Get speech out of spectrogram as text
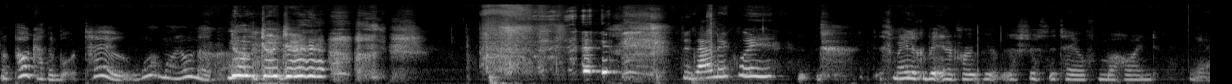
My pug hasn't got a tail. What am I on about? No, don't do that. Does that look weird? This may look a bit inappropriate, but it's just the tail from behind. Yeah.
